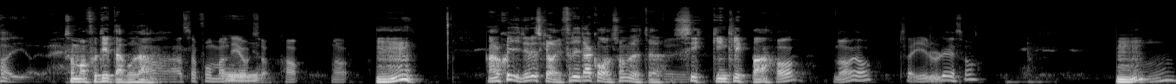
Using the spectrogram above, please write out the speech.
Oj, oj. Som man får titta på sen. Ja, alltså får man det också. Ja, ja, Mm. Han skidor är skoj. Frida Karlsson vet du. Sicken klippa. ja, ja, ja. Säger du det så? Mm. Mm.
